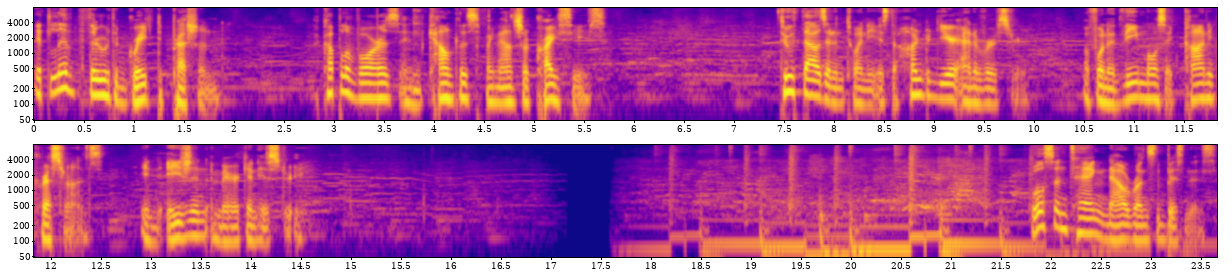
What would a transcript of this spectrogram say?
It lived through the Great Depression, a couple of wars, and countless financial crises 2020 is the 100 year anniversary of one of the most iconic restaurants in Asian American history. Wilson Tang now runs the business.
